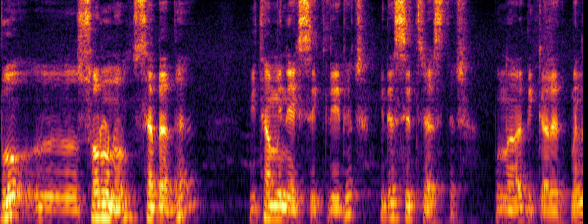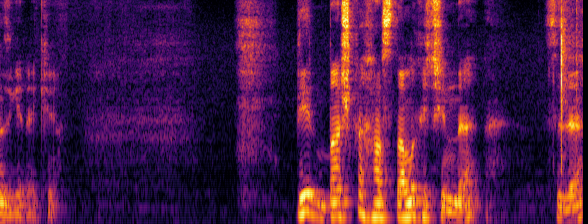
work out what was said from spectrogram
Bu e, sorunun sebebi vitamin eksikliğidir. Bir de strestir. Bunlara dikkat etmeniz gerekiyor. Bir başka hastalık için de size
